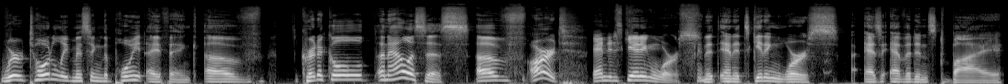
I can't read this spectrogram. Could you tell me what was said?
we're totally missing the point, I think, of critical analysis of art. And it's getting worse. and it and it's getting worse as evidenced by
